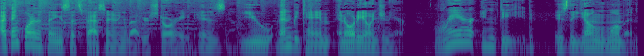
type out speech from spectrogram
I think one of the things that's fascinating about your story is you then became an audio engineer. Rare indeed is the young woman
